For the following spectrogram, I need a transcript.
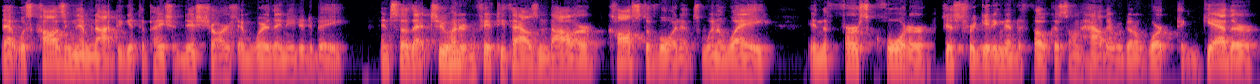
that was causing them not to get the patient discharged and where they needed to be. And so that $250,000 cost avoidance went away in the first quarter just for getting them to focus on how they were going to work together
